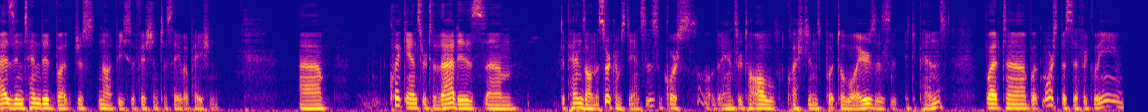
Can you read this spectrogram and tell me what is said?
as intended but just not be sufficient to save a patient? Uh, quick answer to that is um, depends on the circumstances. Of course, the answer to all questions put to lawyers is it depends. But uh, but more specifically,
